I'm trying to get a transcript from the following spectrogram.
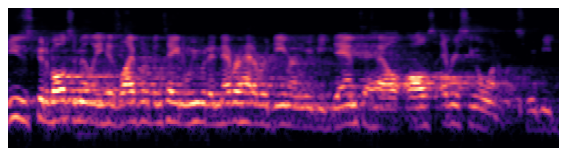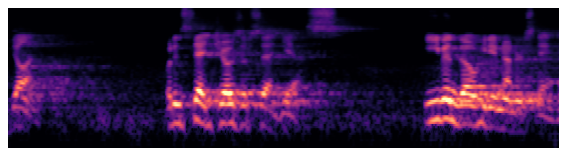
Jesus could have ultimately, his life would have been taken, and we would have never had a Redeemer, and we'd be damned to hell, all, every single one of us. We'd be done. But instead, Joseph said yes, even though he didn't understand.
